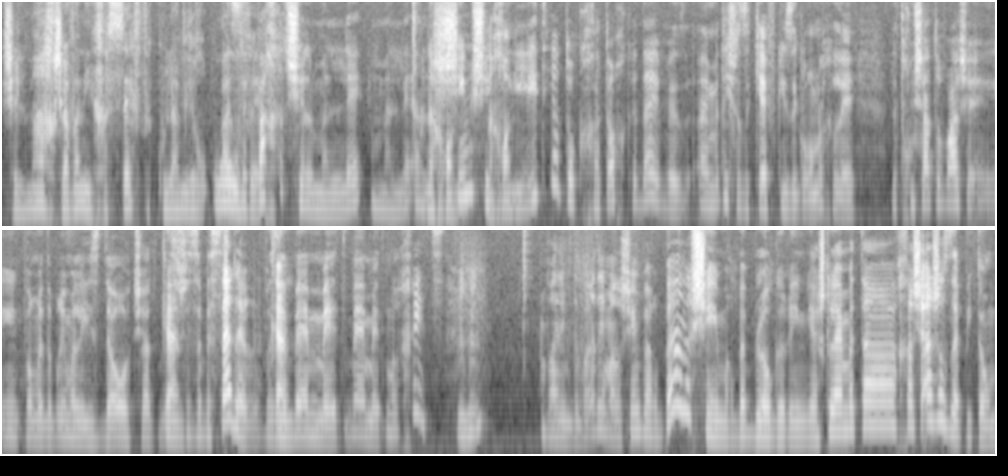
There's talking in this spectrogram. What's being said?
של מה, עכשיו אני אחשף וכולם יראו. אז זה ו- פחד של מלא מלא נכון, אנשים נכון. שגיליתי אותו ככה תוך כדי, והאמת היא שזה כיף, כי זה גורם לך ל- לתחושה טובה, שאם כבר מדברים על להזדהות, שאת, כן. שזה בסדר, וזה כן. באמת, באמת מלחיץ. ואני מדברת עם אנשים, והרבה אנשים, הרבה בלוגרים, יש להם את החשש הזה פתאום.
